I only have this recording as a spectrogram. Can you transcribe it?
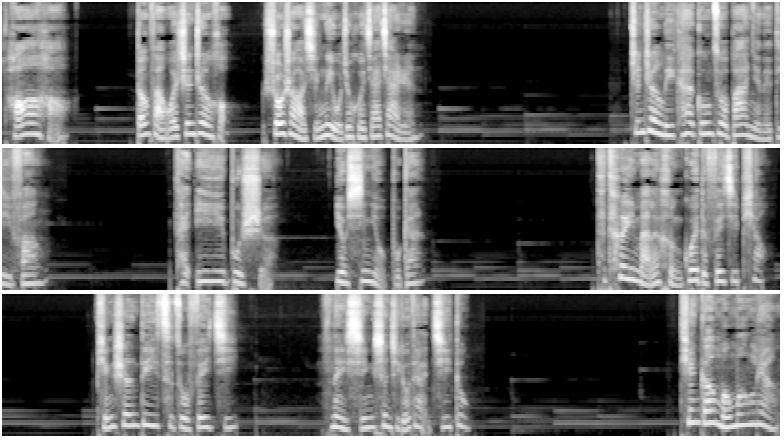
好，好，好，等返回深圳后，收拾好行李，我就回家嫁人。”真正离开工作八年的地方，他依依不舍，又心有不甘。他特意买了很贵的飞机票，平生第一次坐飞机，内心甚至有点激动。天刚蒙蒙亮，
